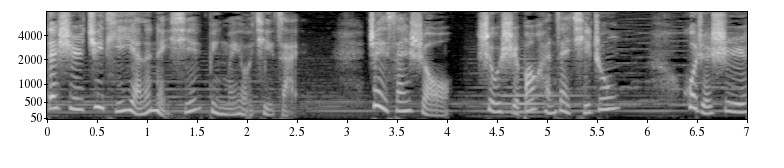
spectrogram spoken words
但是具体演了哪些，并没有记载。这三首是不是包含在其中，或者是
